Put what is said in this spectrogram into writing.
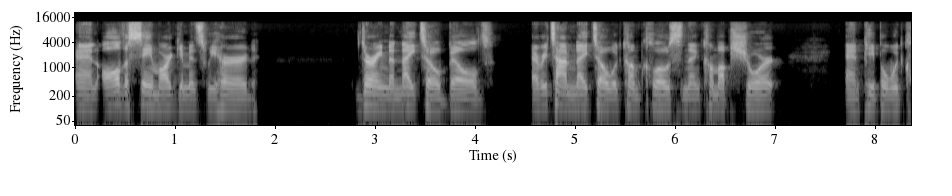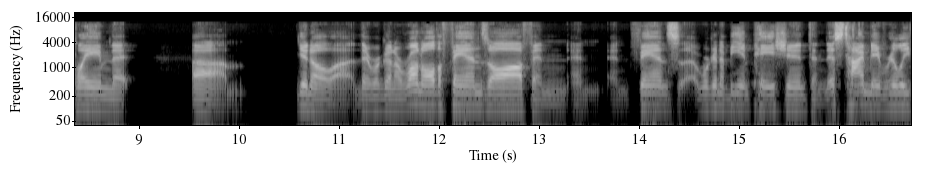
and all the same arguments we heard during the Naito build. Every time Naito would come close and then come up short, and people would claim that, um, you know, uh, they were going to run all the fans off, and and and fans uh, were going to be impatient, and this time they really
